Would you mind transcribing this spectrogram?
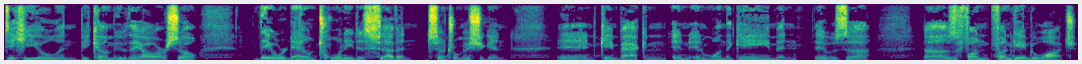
to heal and become who they are. So they were down 20 to 7 Central Michigan and came back and, and, and won the game. And it was, a uh, it was a fun, fun game to watch.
